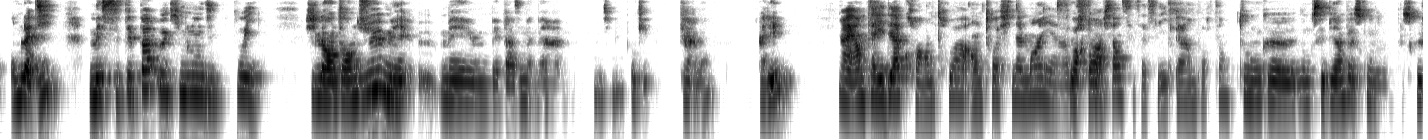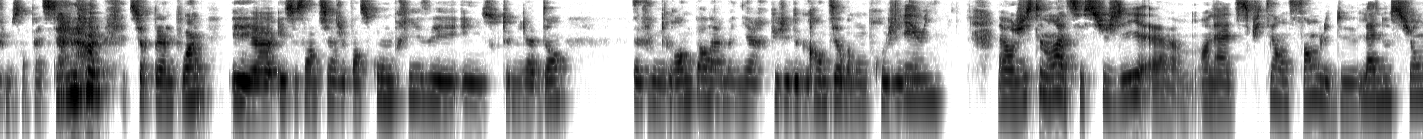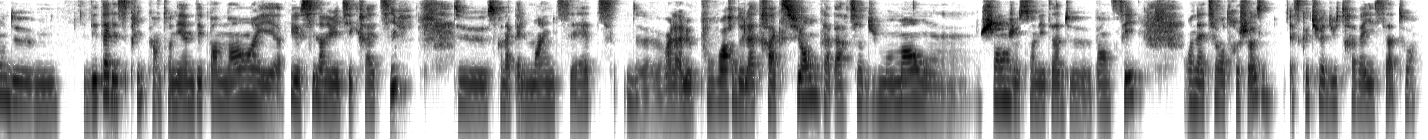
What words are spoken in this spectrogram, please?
on me l'a dit, mais c'était pas eux qui me l'ont dit. Oui. Je l'ai entendu, mais, mais, mais par exemple ma mère elle me dit ok carrément, allez. Ouais, on t'a aidé à croire en toi, en toi finalement et à avoir confiance et ça c'est hyper important. Donc euh, donc c'est bien parce, qu'on, parce que je me sens pas seule sur plein de points et, euh, et, se sentir je pense comprise et, et soutenue là-dedans ça joue une grande part dans la manière que j'ai de grandir dans mon projet. Et eh oui. Alors justement à ce sujet, euh, on a discuté ensemble de la notion de d'état d'esprit quand on est indépendant et, et, aussi dans les métiers créatifs, de ce qu'on appelle mindset, de voilà le pouvoir de l'attraction qu'à partir du moment où on change son état de pensée, on attire autre chose. Est-ce que tu as dû travailler ça toi?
